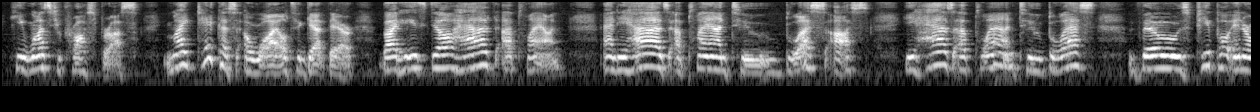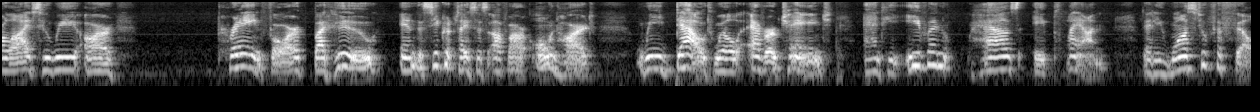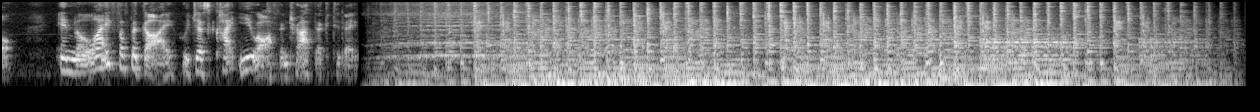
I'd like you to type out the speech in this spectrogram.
He wants to prosper us. It might take us a while to get there, but he still has a plan and he has a plan to bless us. He has a plan to bless those people in our lives who we are praying for, but who, in the secret places of our own heart, we doubt will ever change. And He even has a plan that He wants to fulfill in the life of the guy who just cut you off in traffic today.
